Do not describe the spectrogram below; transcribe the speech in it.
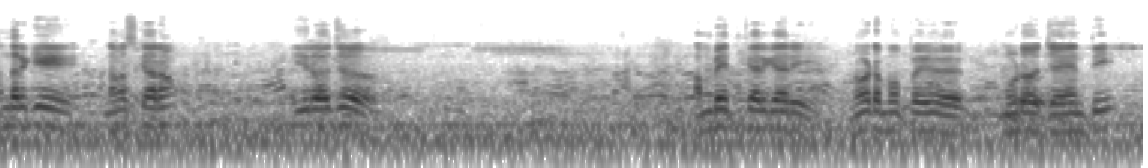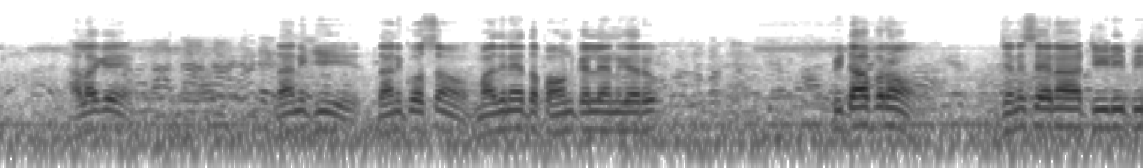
అందరికీ నమస్కారం. ఈరోజు అంబేద్కర్ గారి నూట ముప్పై మూడో జయంతి. అలాగే దానికి దానికోసం మధినేత పవన్ కళ్యాణ్ గారు పిఠాపురం జనసేన టీడీపీ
